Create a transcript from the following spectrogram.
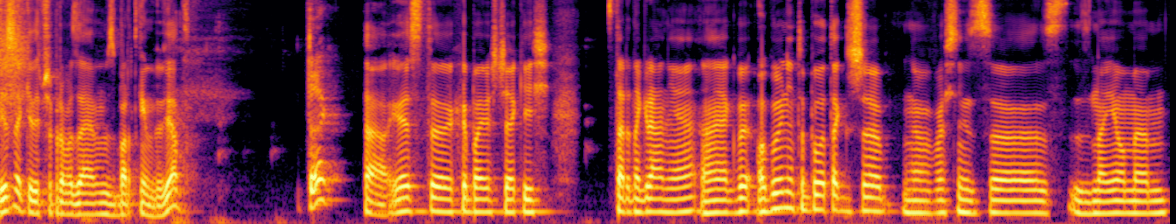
Wiesz, że kiedyś przeprowadzałem z Bartkiem wywiad? Tak? Tak, jest e, chyba jeszcze jakieś stare nagranie. A jakby ogólnie to było tak, że no, właśnie z, z znajomym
